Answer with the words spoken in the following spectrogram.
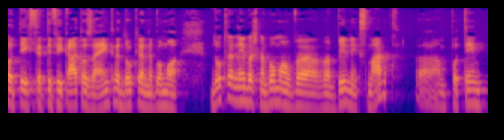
od teh certifikatov za enkrat, dokler ne bomo, dokler ne ne bomo v, v Building Smart, um, potem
